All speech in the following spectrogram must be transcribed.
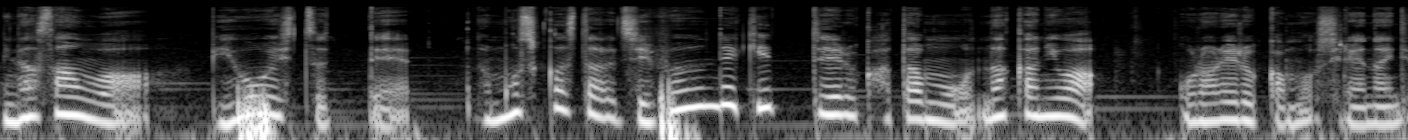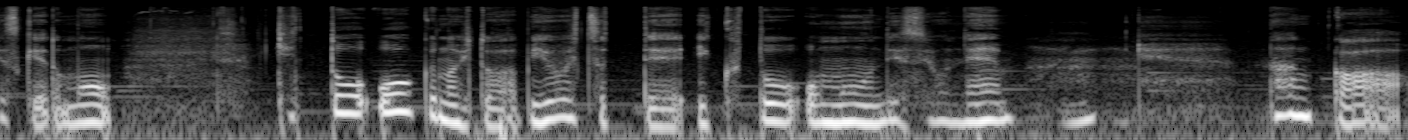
皆さんは美容室ってもしかしたら自分で切っている方も中にはおられるかもしれないんですけれどもきっと多くの人は美容室って行くと思うんですよね。なんか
